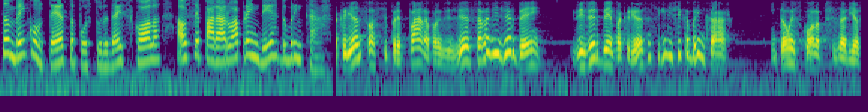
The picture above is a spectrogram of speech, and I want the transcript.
também contesta a postura da escola ao separar o aprender do brincar. A criança só se prepara para viver se ela viver bem. E viver bem para a criança significa brincar. Então a escola precisaria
